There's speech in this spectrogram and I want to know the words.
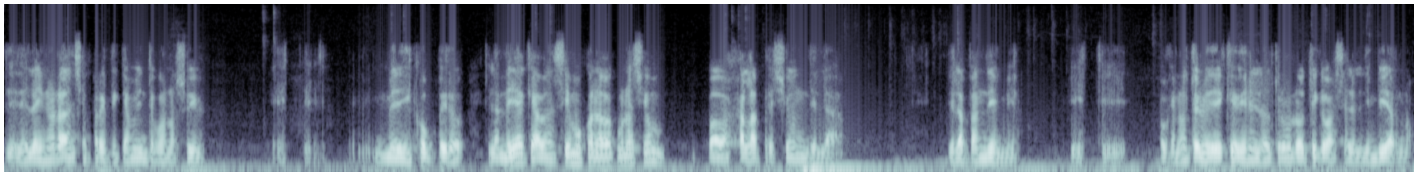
desde la ignorancia prácticamente, porque no soy este, médico, pero en la medida que avancemos con la vacunación va a bajar la presión de la, de la pandemia. Este, porque no te olvides que viene el otro brote que va a ser el invierno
